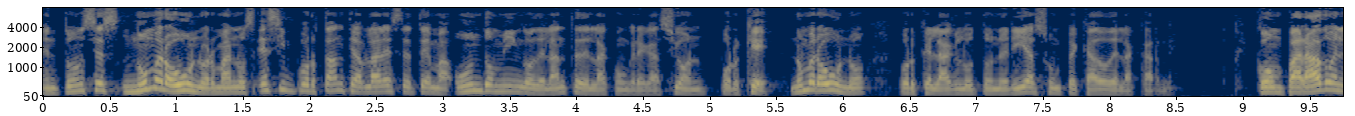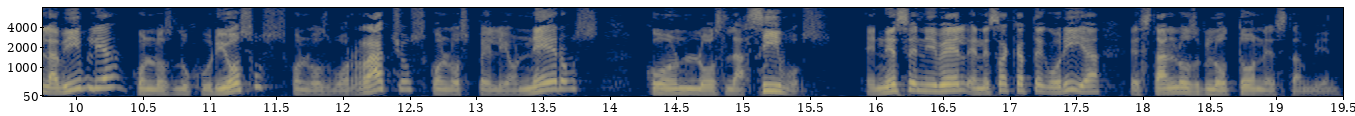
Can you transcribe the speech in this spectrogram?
entonces, número uno, hermanos, es importante hablar este tema un domingo delante de la congregación. ¿Por qué? Número uno, porque la glotonería es un pecado de la carne. Comparado en la Biblia con los lujuriosos, con los borrachos, con los peleoneros, con los lascivos. En ese nivel, en esa categoría, están los glotones también.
